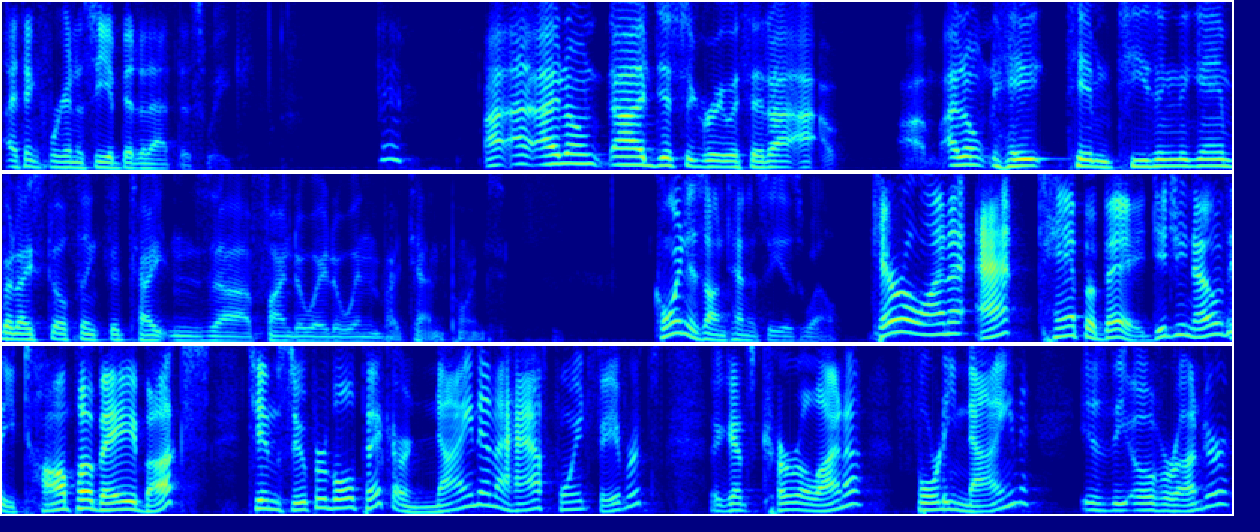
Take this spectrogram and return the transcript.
I think we're going to see a bit of that this week. I, I, I don't uh, disagree with it. I, I I don't hate Tim teasing the game, but I still think the Titans uh, find a way to win by ten points. Coin is on Tennessee as well. Carolina at Tampa Bay. Did you know the Tampa Bay Bucks, Tim Super Bowl pick, are nine and a half point favorites against Carolina? 49 is the over under.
